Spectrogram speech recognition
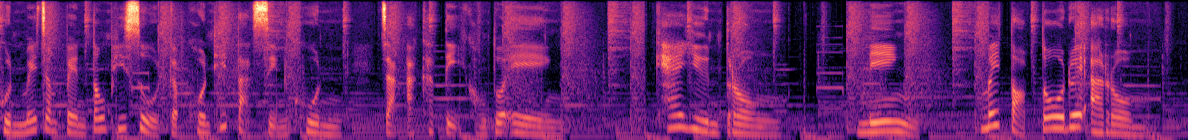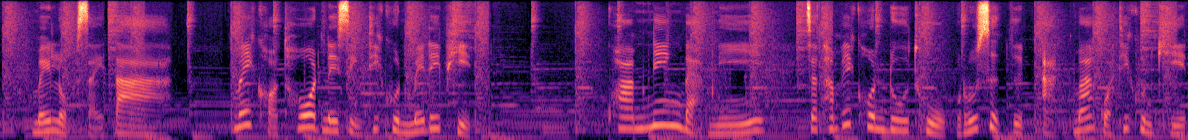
คุณไม่จำเป็นต้องพิสูจน์กับคนที่ตัดสินคุณจากอคติของตัวเอง แค่ยืนตรง นิ่ง ไม่ตอบโต้ด้วยอารมณ์ ไม่หลบสายตา ไม่ขอโทษในสิ่งที่คุณไม่ได้ผิด ความนิ่งแบบนี้ จะทำให้คนดูถูกรู้สึกอึดอัดมากกว่าที่คุณคิด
